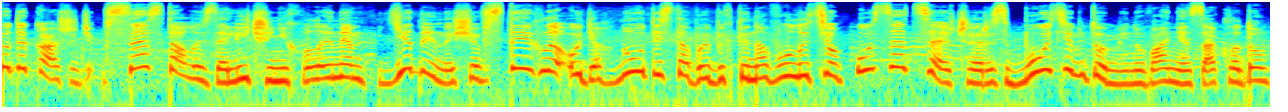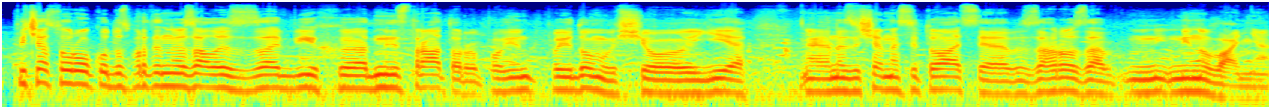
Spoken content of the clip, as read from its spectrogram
Люди кажуть, все сталося за лічені хвилини. Єдине, що встигли одягнутись та вибігти на вулицю. Усе це через буцімто мінування закладу. Під час уроку до спортивної зали забіг адміністратор, повідомив, що є е, надзвичайна ситуація, загроза мінування.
